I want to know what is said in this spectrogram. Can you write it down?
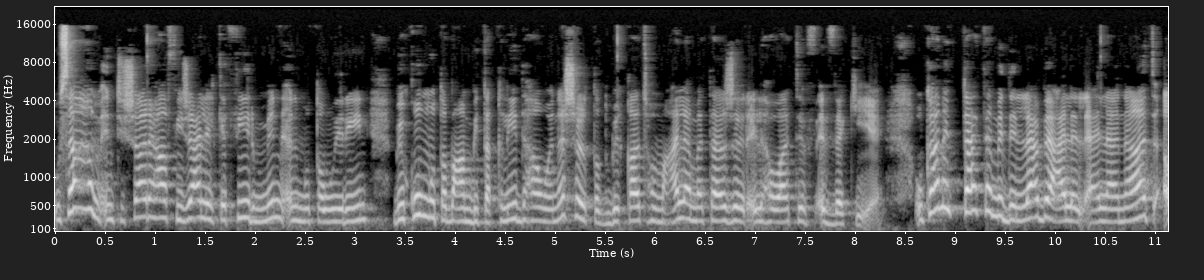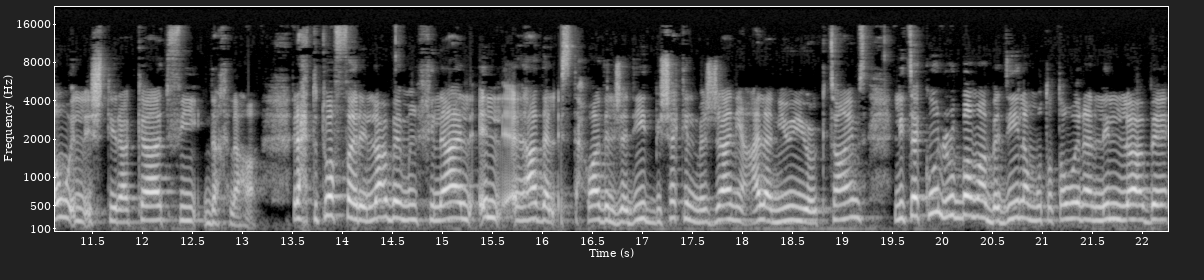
وساهم انتشارها في جعل الكثير من المطورين بيقوموا طبعا بتقليدها ونشر تطبيقاتهم على متاجر الهواتف الذكية. وكانت تعتمد اللعبة على الإعلانات أو الاشتراكات في دخلها. رح تتوفر اللعبة من خلال هذا الاستحواذ الجديد بشكل مجاني على نيويورك تايمز لتكون ربما بديلا متطورا للعبة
